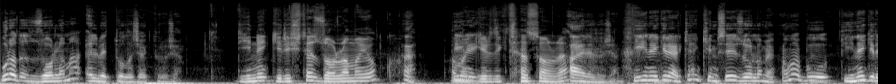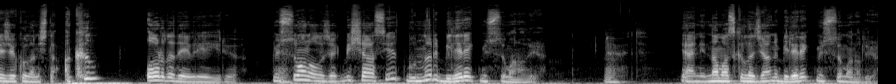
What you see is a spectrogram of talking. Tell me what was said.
Burada zorlama elbette olacaktır hocam. Dine girişte zorlama yok. Ha, ama dine, girdikten sonra. Aynen hocam. Dine girerken kimseyi zorlama yok. Ama bu hı. dine girecek olan işte akıl orada devreye giriyor. Müslüman evet. olacak bir şahsiyet bunları bilerek Müslüman oluyor. Evet. Yani namaz kılacağını bilerek Müslüman oluyor.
